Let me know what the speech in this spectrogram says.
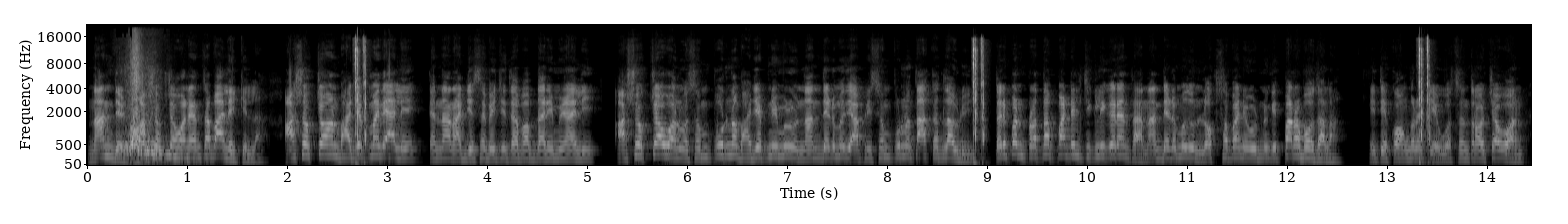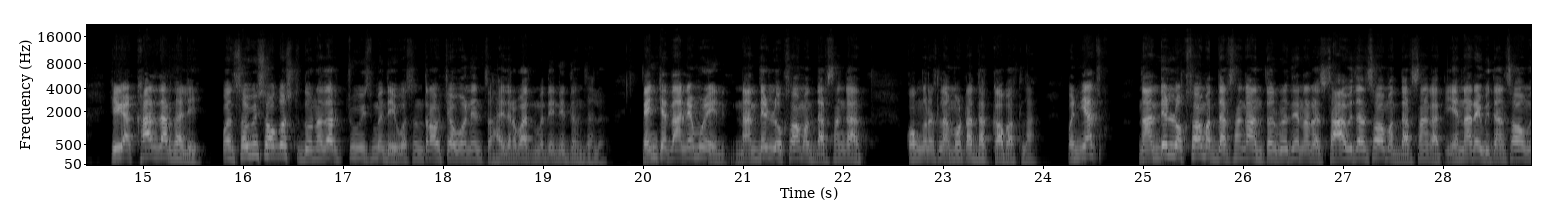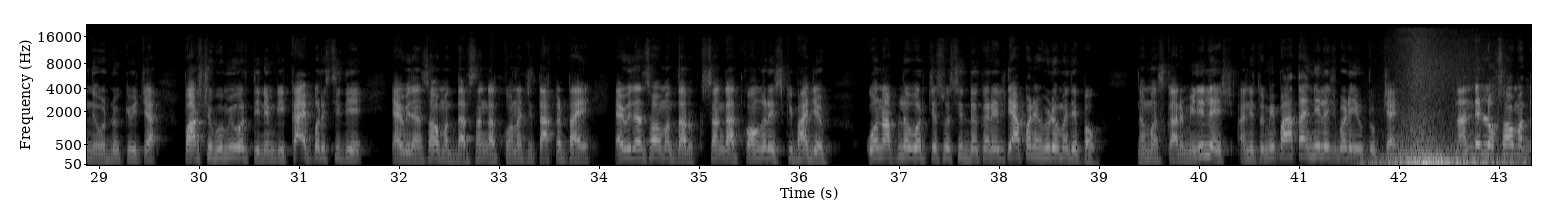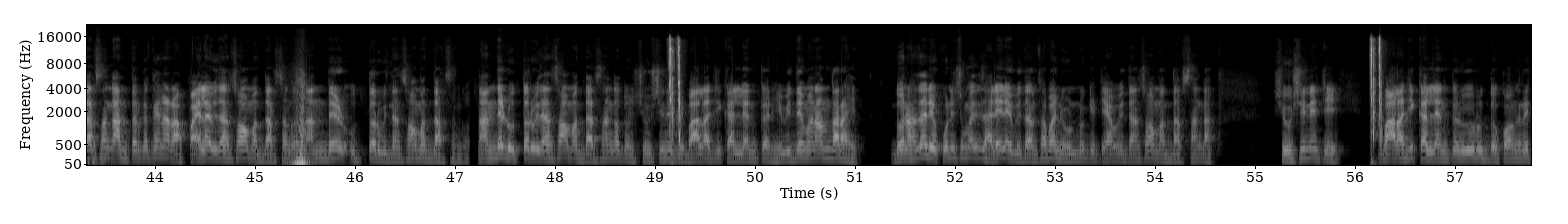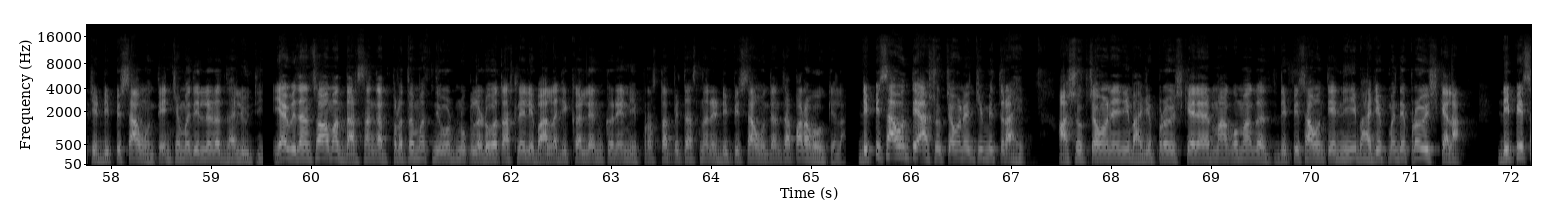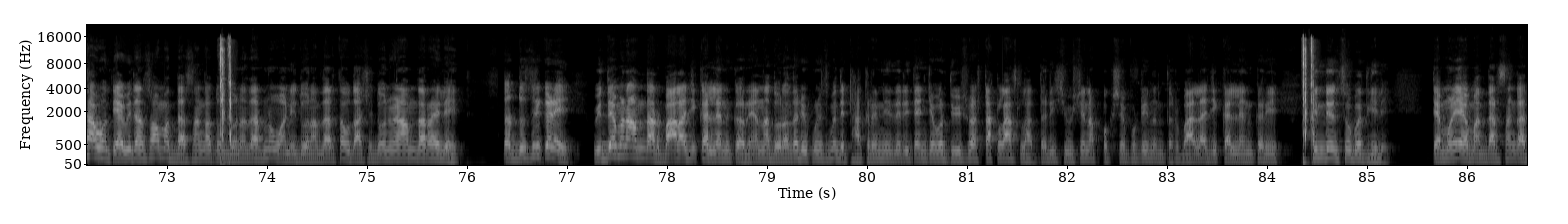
नांदेड अशोक चव्हाण यांचा बाले किल्ला अशोक चव्हाण भाजपमध्ये आले त्यांना राज्यसभेची जबाबदारी मिळाली. अशोक चव्हाण व संपूर्ण भाजपने मिळून नांदेडमध्ये आपली संपूर्ण ताकद लावली. तरी पण प्रताप पाटील चिखलीकर यांचा नांदेडमधून लोकसभा निवडणुकीत पराभव झाला. येथे काँग्रेसचे वसंतराव चव्हाण हे खासदार झाले. पण सव्वीस ऑगस्ट दोन हजार चोवीसमध्ये वसंतराव चव्हाण यांचं हैदराबादमध्ये निधन झालं. त्यांच्या जाण्यामुळे नांदेड लोकसभा मतदारसंघात काँग्रेसला मोठा धक्का बसला. पण याच नांदेड लोकसभा मतदारसंघाअंतर्गत येणाऱ्या सहा विधानसभा मतदारसंघात येणाऱ्या विधानसभा निवडणुकीच्या पार्श्वभूमीवरती नेमकी काय परिस्थिती आहे? या विधानसभा मतदारसंघात कोणाची ताकद आहे? या विधानसभा मतदारसंघात काँग्रेस की भाजप? कोण आपलं वर्चस्व सिद्ध करेल ते आपण या व्हिडिओमध्ये पाहू. नमस्कार मी निलेश आणि तुम्ही पाहताय निलेश बडे युट्यूब चॅनल नांदेड लोकसभा मतदारसंघ अंतर्गत येणारा पहिला विधानसभा मतदारसंघ नांदेड उत्तर विधानसभा मतदारसंघ. नांदेड उत्तर विधानसभा मतदारसंघातून शिवसेनेचे बालाजी कल्याणकर हे विद्यमान आमदार आहेत. दोन हजार एकोणीसमध्ये झालेल्या विधानसभा निवडणुकीत या विधानसभा मतदारसंघात शिवसेनेचे बालाजी कल्याणकर विरुद्ध काँग्रेसचे डीपी सावंत यांच्यामध्ये लढत झाली होती. या विधानसभा मतदारसंघात प्रथमच निवडणूक लढवत असलेले बालाजी कल्याणकर यांनी प्रस्थापित असणारे डीपी सावंत यांचा पराभव केला. डीपी सावंत हे अशोक चव्हाण यांचे मित्र आहेत. अशोक चव्हाण यांनी भाजप प्रवेश केल्या मागोमागच डीपी सावंत यांनीही भाजपमध्ये प्रवेश केला. डीपी सावंत या विधानसभा मतदारसंघातून दोन हजार नऊ आणि दोन हजार चौदा असे दोन वेळा आमदार राहिले आहेत. तर दुसरीकडे विद्यमान आमदार बालाजी कल्याणकर यांना दोन हजार एकोणीसमध्ये ठाकरेंनी जरी त्यांच्यावरती विश्वास टाकला असला तरी शिवसेना पक्षफुटीनंतर बालाजी कल्याणकर हे शिंदेसोबत गेले. त्यामुळे या मतदारसंघात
